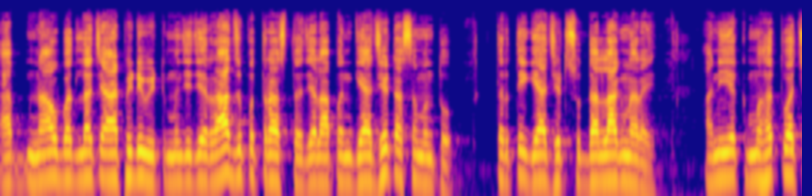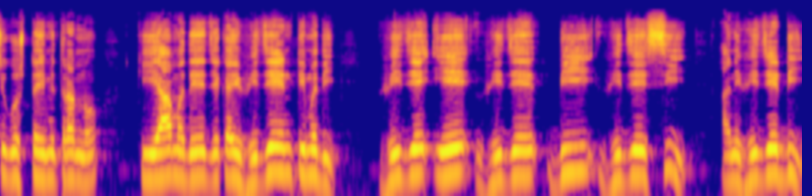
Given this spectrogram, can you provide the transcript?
ॲप नाव बदलाचे ॲफिडेविट म्हणजे जे राजपत्र असतं ज्याला आपण गॅझेट असं म्हणतो तर ते गॅझेटसुद्धा लागणार आहे. आणि एक महत्त्वाची गोष्ट आहे मित्रांनो की यामध्ये जे काही व्ही जे एन टीमध्ये व्ही J A V J B V J C आणि व्ही जे डी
